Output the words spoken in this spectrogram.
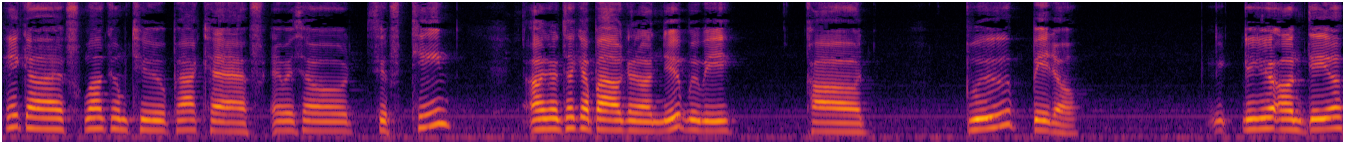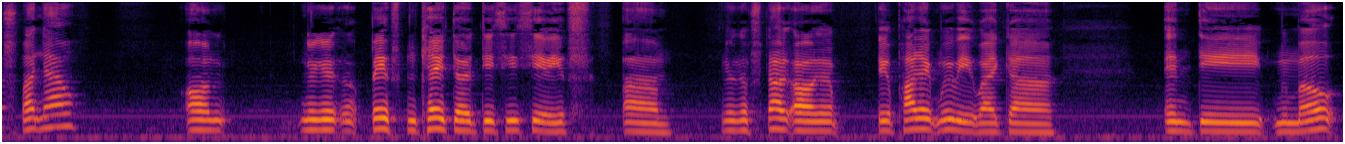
Hey guys, welcome to podcast episode 15. I'm gonna talk about a new movie called Blue Beetle. You're on deal right now on based on character DC series. Um, you're gonna start on the pilot movie like uh in the remote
